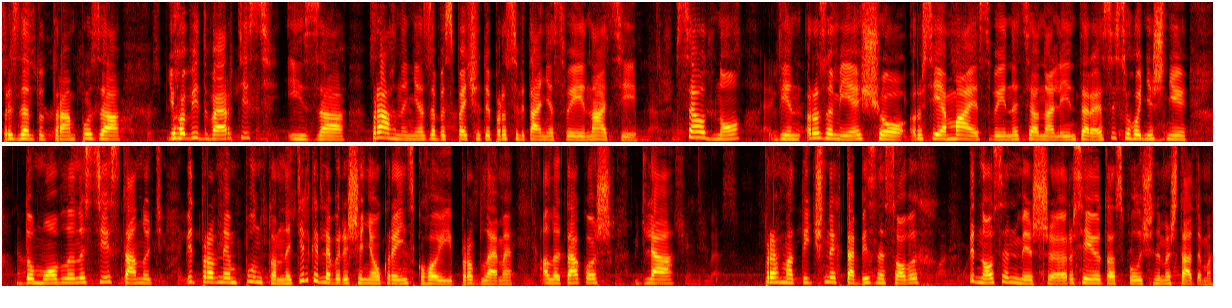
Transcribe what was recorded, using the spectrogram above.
президенту Трампу за його відвертість і за прагнення забезпечити процвітання своєї нації. Все одно він розуміє, що Росія має свої національні інтереси. Сьогоднішні домовленості стануть відправним пунктом не тільки для вирішення української проблеми, але також для прагматичних та бізнесових відносин між Росією та Сполученими Штатами.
